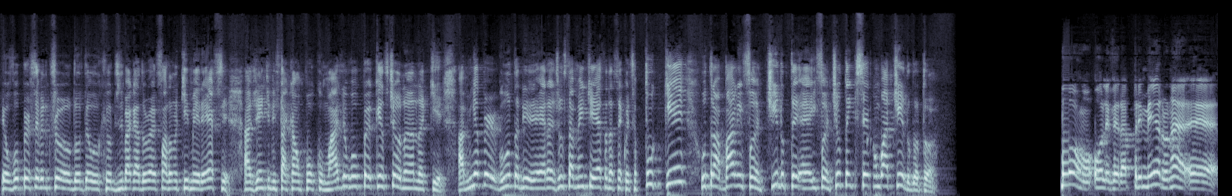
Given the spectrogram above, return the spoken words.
eu vou percebendo que o, do, que o desembargador vai falando que merece a gente destacar um pouco mais, eu vou questionando aqui. A minha pergunta de, era justamente essa da sequência. Por que o trabalho infantil, é, infantil tem que ser combatido, doutor? Bom, Oliveira, primeiro, né? É,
